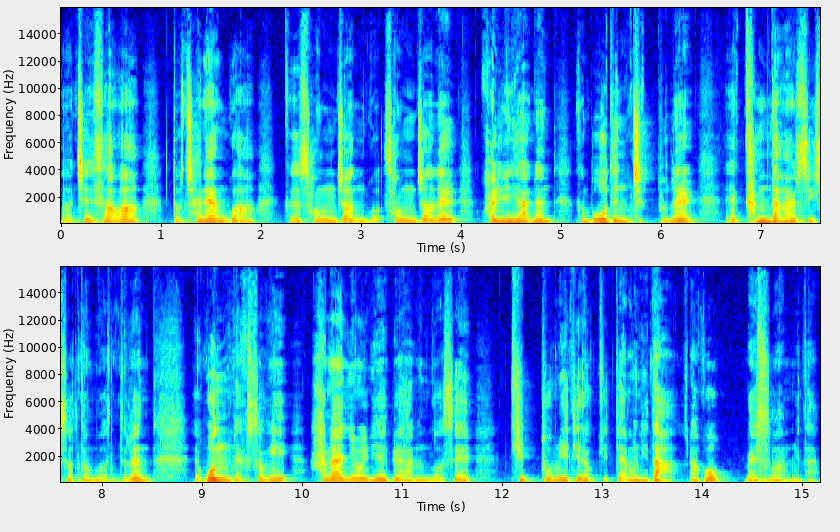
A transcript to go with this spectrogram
어, 제사와 또 찬양과 그 성전 성전을 관리하는 그 모든 직분을 예, 감당할 수 있었던 것들은 온 백성이 하나님을 예배하는 것에 기쁨이 되었기 때문이다라고 말씀합니다.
